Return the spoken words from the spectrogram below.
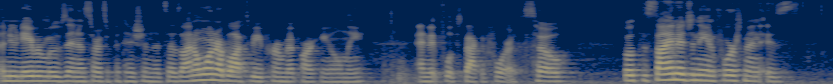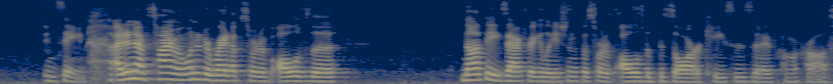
a new neighbor moves in and starts a petition that says, I don't want our block to be permit parking only, and it flips back and forth. So both the signage and the enforcement is insane. I didn't have time, I wanted to write up sort of all of the, not the exact regulations, but sort of all of the bizarre cases that I've come across.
